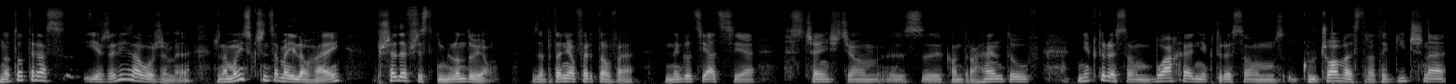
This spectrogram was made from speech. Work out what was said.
No to teraz, jeżeli założymy, że na mojej skrzynce mailowej przede wszystkim lądują zapytania ofertowe, negocjacje z częścią z kontrahentów. Niektóre są błahe, niektóre są kluczowe, strategiczne,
